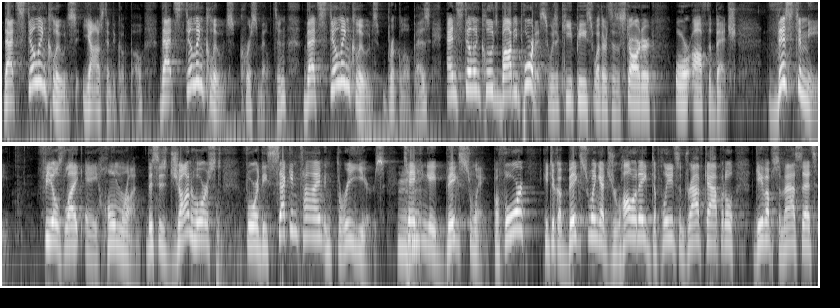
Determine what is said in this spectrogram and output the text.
that still includes Giannis Antetokounmpo, that still includes Khris Middleton, that still includes Brook Lopez, and still includes Bobby Portis, who is a key piece, whether it's as a starter or off the bench. This to me feels like a home run. This is Jon Horst for the second time in three years, mm-hmm. taking a big swing. Before, he took a big swing at Jrue Holiday, depleted some draft capital, gave up some assets,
